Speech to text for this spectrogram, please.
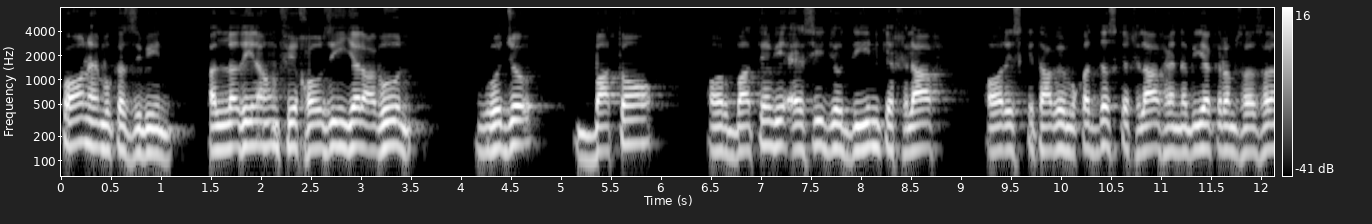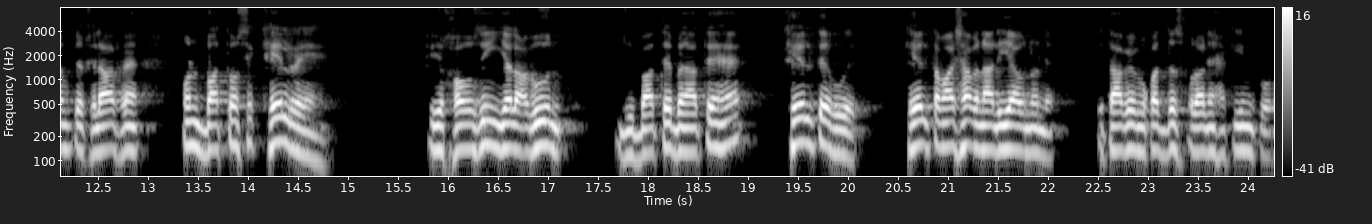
کون ہے مکذبین؟ اللہ دین فی خوضی یلعبون۔ وہ جو باتوں اور باتیں بھی ایسی جو دین کے خلاف اور اس کتاب مقدس کے خلاف ہیں، نبی اکرم صلی اللہ علیہ وسلم کے خلاف ہیں، ان باتوں سے کھیل رہے ہیں۔ فی خوضی یلعبون۔ جی باتیں بناتے ہیں، کھیلتے ہوئے، کھیل تماشا بنا لیا انہوں نے۔ کتاب مقدس قرآن حکیم کو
